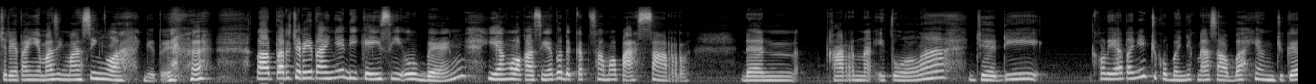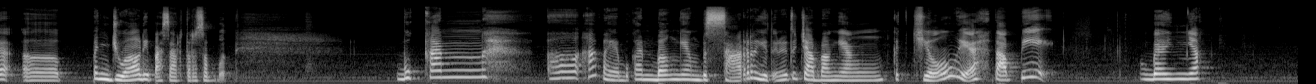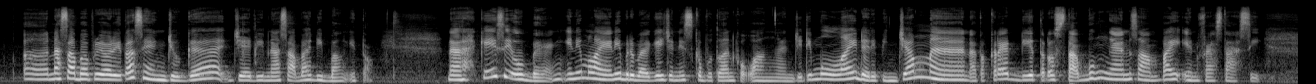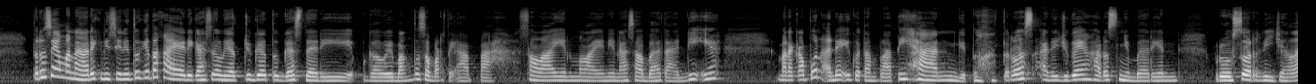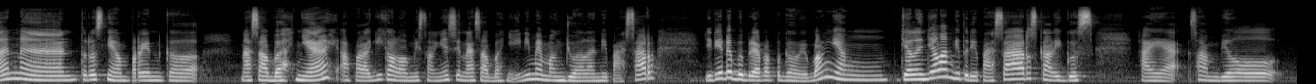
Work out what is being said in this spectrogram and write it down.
ceritanya masing-masing lah gitu ya. Latar ceritanya di KCU Bank yang lokasinya tuh dekat sama pasar. Dan karena itulah jadi kelihatannya cukup banyak nasabah yang juga uh, penjual di pasar tersebut. Bukan uh, apa ya, bukan bank yang besar gitu. Ini tuh cabang yang kecil ya, tapi banyak uh, nasabah prioritas yang juga jadi nasabah di bank itu. Nah, KCO Bank ini melayani berbagai jenis kebutuhan keuangan. Jadi mulai dari pinjaman atau kredit, terus tabungan sampai investasi. Terus yang menarik di sini tuh kita kayak dikasih lihat juga tugas dari pegawai bank tuh seperti apa. Selain melayani nasabah tadi ya, mereka pun ada ikutan pelatihan gitu. Terus ada juga yang harus nyebarin brosur di jalanan, terus nyamperin ke nasabahnya, apalagi kalau misalnya si nasabahnya ini memang jualan di pasar. Jadi ada beberapa pegawai bank yang jalan-jalan gitu di pasar sekaligus kayak sambil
